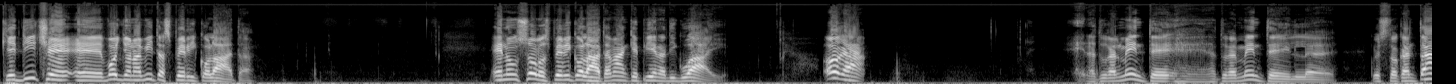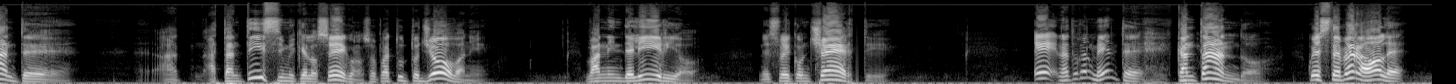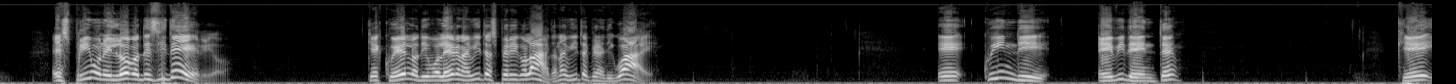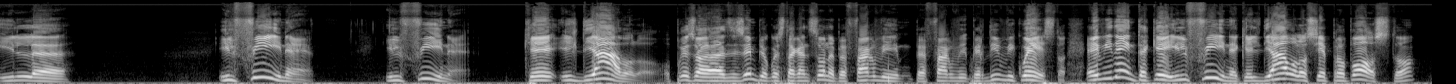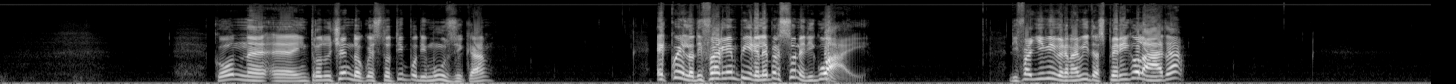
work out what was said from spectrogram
che dice eh, voglio una vita spericolata. E non solo spericolata, ma anche piena di guai. Ora, eh, naturalmente, eh, naturalmente il, questo cantante ha, ha tantissimi che lo seguono, soprattutto giovani, vanno in delirio nei suoi concerti e naturalmente cantando queste parole esprimono il loro desiderio, che è quello di volere una vita spericolata, una vita piena di guai. E quindi è evidente che il, il fine, il fine che il diavolo, ho preso ad esempio questa canzone per, farvi, per, farvi, per dirvi questo, è evidente che il fine che il diavolo si è proposto, con, eh, introducendo questo tipo di musica, è quello di far riempire le persone di guai di fargli vivere una vita spericolata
